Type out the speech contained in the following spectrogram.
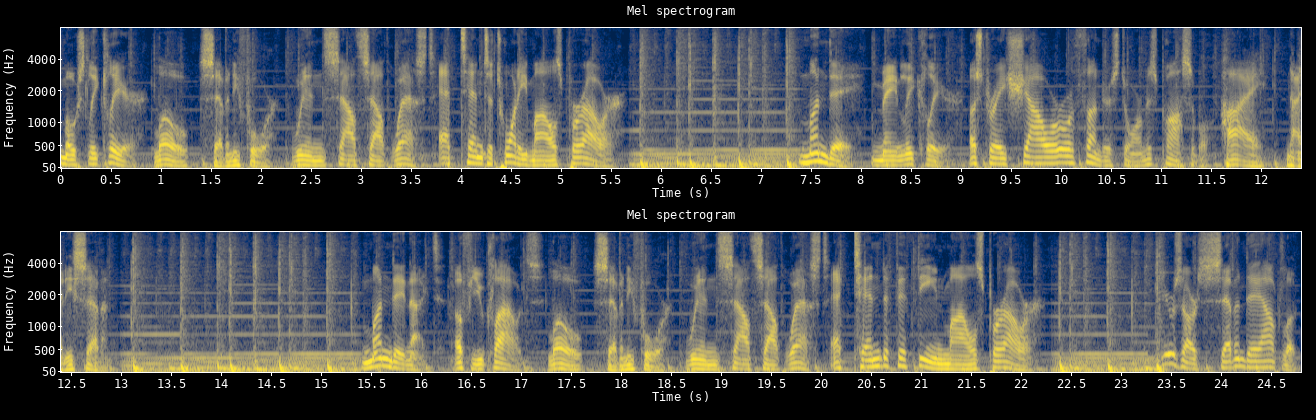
mostly clear, low 74. Winds south southwest at 10 to 20 miles per hour. Monday, mainly clear. A stray shower or thunderstorm is possible. High 97. Monday night, a few clouds, low 74. Winds south southwest at 10 to 15 miles per hour. Here's our seven day outlook.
